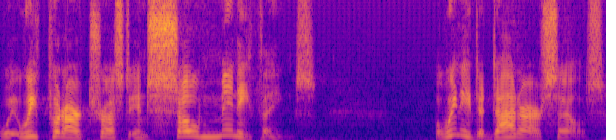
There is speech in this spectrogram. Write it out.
We, we've put our trust in so many things, but we need to die to ourselves.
